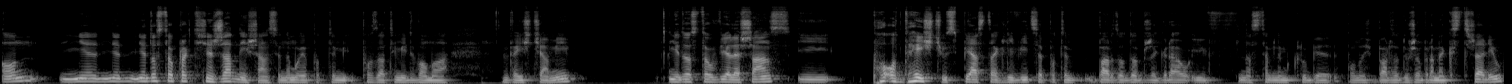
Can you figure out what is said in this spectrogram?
On nie, nie, nie dostał praktycznie żadnej szansy, no mówię po tymi, poza tymi dwoma wejściami. Nie dostał wiele szans i po odejściu z Piasta Gliwice potem bardzo dobrze grał i w następnym klubie ponoć bardzo dużo bramek strzelił.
